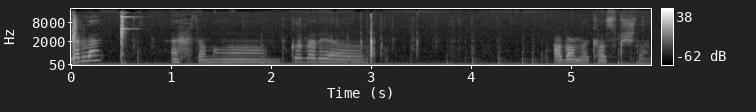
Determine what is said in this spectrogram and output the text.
Gel lan. Heh tamam. Bu kadar ya. Adamla kasmış lan.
